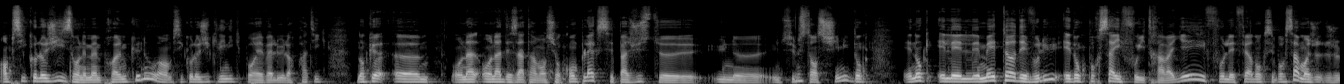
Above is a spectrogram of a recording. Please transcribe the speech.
en psychologie, ils ont les mêmes problèmes que nous, en psychologie clinique pour évaluer leur pratique. Donc, euh, euh, on, a, on a des interventions complexes, c'est pas juste euh, une, une, substance chimique. Donc, et donc, et les, les, méthodes évoluent, et donc pour ça, il faut y travailler, il faut les faire. Donc, c'est pour ça, moi, je,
